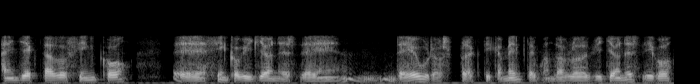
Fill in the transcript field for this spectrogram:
ha inyectado 5 eh, billones de, de, euros prácticamente. Cuando hablo de billones digo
